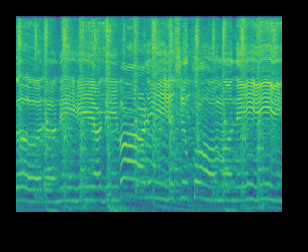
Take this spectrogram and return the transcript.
આ દિવાળી સુકોમની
